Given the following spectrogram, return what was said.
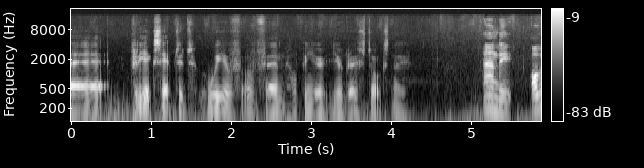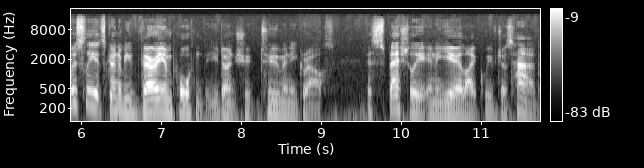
uh, pretty accepted way of, of um, helping your, your grouse stocks now. Andy, obviously it's going to be very important that you don't shoot too many grouse, especially in a year like we've just had.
